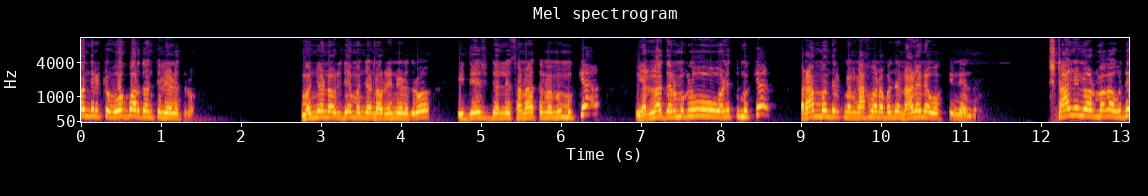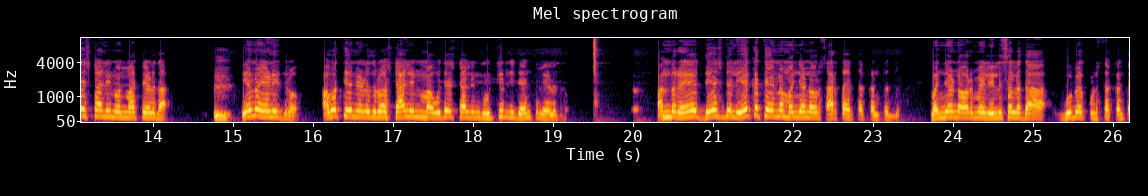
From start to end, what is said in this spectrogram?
ಮಂದಿರಕ್ಕೆ ಹೋಗ್ಬಾರ್ದು ಅಂತೇಳಿ ಹೇಳಿದ್ರು. ಮಂಜಣ್ಣ ಅವ್ರು ಇದೇ ಮಂಜಣ್ಣ ಅವ್ರು ಏನ್ ಹೇಳಿದ್ರು ಈ ದೇಶದಲ್ಲಿ ಸನಾತನನು ಮುಖ್ಯ ಎಲ್ಲಾ ಧರ್ಮಗಳು ಒಳಿತು ಮುಖ್ಯ ರಾಮ ಮಂದಿರಕ್ಕೆ ನನ್ಗೆ ಆಹ್ವಾನ ಬಂದ್ರೆ ನಾಳೆನೆ ಹೋಗ್ತೀನಿ ಅಂದ್ರು. ಸ್ಟಾಲಿನ್ ಅವ್ರ ಮಗ ಉದಯ್ ಸ್ಟಾಲಿನ್ ಒಂದ್ ಮಾತು ಹೇಳ್ದ. ಏನೋ ಹೇಳಿದ್ರು. ಅವತ್ತೇನ್ ಹೇಳಿದ್ರು ಸ್ಟಾಲಿನ್ ಉದಯ್ ಸ್ಟಾಲಿನ್ಗೆ ಹುಚ್ಚಿರ್ದಿದೆ ಅಂತ ಹೇಳಿದ್ರು. ಅಂದ್ರೆ ದೇಶದಲ್ಲಿ ಏಕತೆಯನ್ನ ಮಂಜಣ್ಣ ಅವರು ಸಾರ್ತಾ ಇರ್ತಕ್ಕಂಥದ್ದು. ಮಂಜಣ್ಣ ಅವ್ರ ಮೇಲೆ ಇಳಿಸಲದ ಗೂಬೆ ಕುಣಿಸ್ತಕ್ಕಂಥ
